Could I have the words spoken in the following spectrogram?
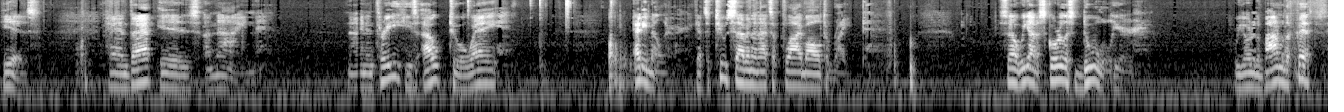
He is. And that is a 9. 9 and 3. He's out, 2 away. Eddie Milner gets a 2-7, and that's a fly ball to right. So we got a scoreless duel here. We go to the bottom of the fifth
